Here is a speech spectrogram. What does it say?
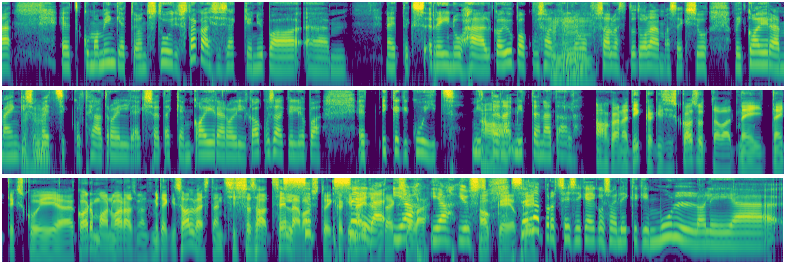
et kui ma mingi hetk tulen stuudios tagasi, siis äkki on juba ähm, näiteks Reinu hääl ka juba kusagil mm -hmm. salvestatud olemas, eks ju, või Kaire mängis mm -hmm. ju mhm. metsikult head rolli, eks ju, et äkki on Kaire roll ka kusagil juba, et ikkagi kuid, mitte, mitte nädal. aga nad ikkagi siis kasutavad neid näiteks, kui äh, Karmo on varasemalt midagi salvestanud, siis sa saad selle vastu ikkagi selle, näidelda, eks ja, ole? jah, just okay,. Okay. selle protsessi käigus oli ikkagi, mul oli äh,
